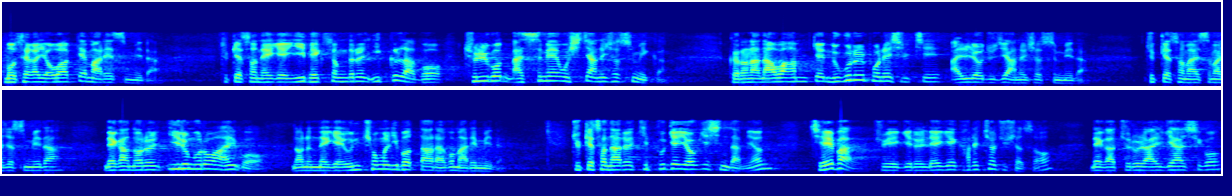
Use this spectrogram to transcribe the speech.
모세가 여호와께 말했습니다. 주께서 내게 이 백성들을 이끌라고 줄곧 말씀해 오시지 않으셨습니까? 그러나 나와 함께 누구를 보내실지 알려주지 않으셨습니다. 주께서 말씀하셨습니다. 내가 너를 이름으로 알고 너는 내게 은총을 입었다라고 말입니다. 주께서 나를 기쁘게 여기신다면 제발 주의 길을 내게 가르쳐 주셔서 내가 주를 알게 하시고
